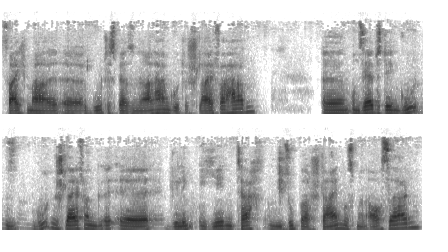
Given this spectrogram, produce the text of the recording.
sag ich mal, äh, gutes Personal haben, gute Schleifer haben. Äh, und selbst den guten, guten Schleifern äh, gelingt nicht jeden Tag ein super Stein, muss man auch sagen.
